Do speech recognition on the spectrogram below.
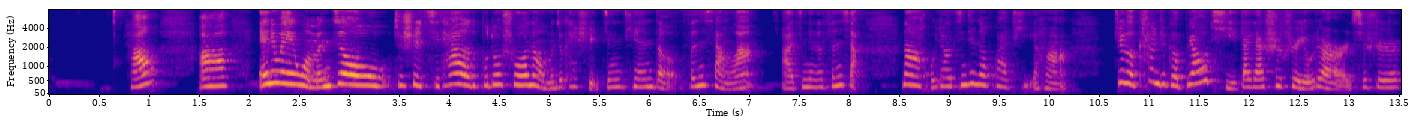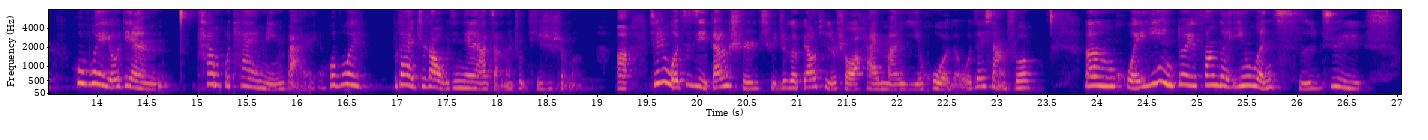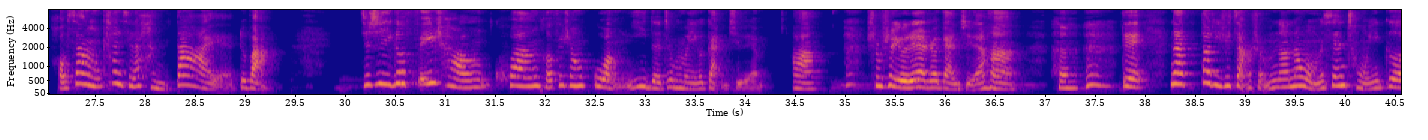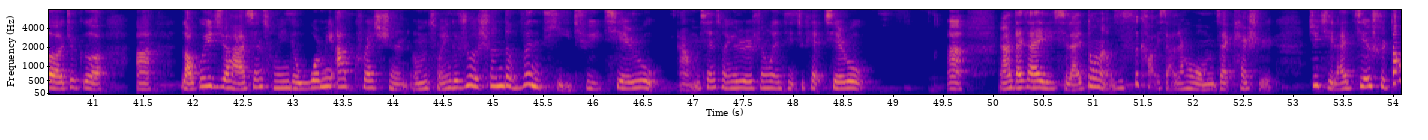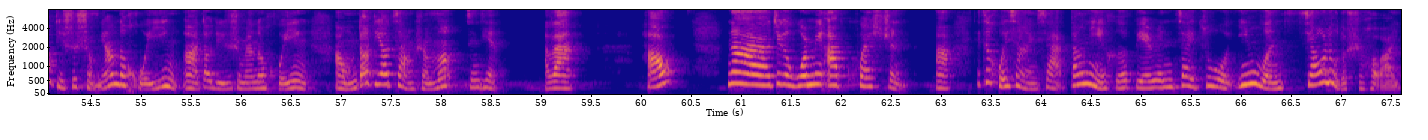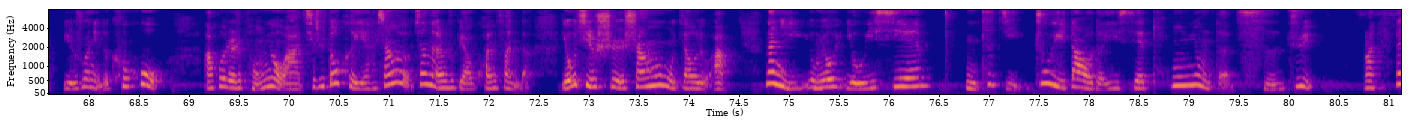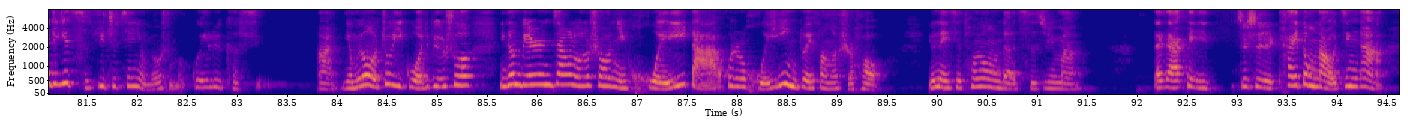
好啊，Anyway，我们就就是其他的不多说，那我们就开始今天的分享啦啊，今天的分享。那回到今天的话题哈，这个看这个标题，大家是不是有点儿，其实会不会有点 看不太明白？会不会不太知道我今天要讲的主题是什么啊？其实我自己当时取这个标题的时候还蛮疑惑的，我在想说，嗯，回应对方的英文词句好像看起来很大耶，对吧？就是一个非常宽和非常广义的这么一个感觉啊，是不是有点这感觉哈？对，那到底是讲什么呢？那我们先从一个这个啊老规矩哈，先从一个 warming up question，我们从一个热身的问题去切入啊。我们先从一个热身问题去切切入啊，然后大家一起来动脑子思考一下，然后我们再开始具体来揭示到底是什么样的回应啊？到底是什么样的回应啊？我们到底要讲什么？今天好吧？好，那这个 warming up question。啊，大家回想一下，当你和别人在做英文交流的时候啊，比如说你的客户啊，或者是朋友啊，其实都可以相相对来说是比较宽泛的，尤其是商务交流啊。那你有没有有一些你自己注意到的一些通用的词句啊？那这些词句之间有没有什么规律可循啊？有没有注意过？就比如说你跟别人交流的时候，你回答或者是回应对方的时候，有哪些通用的词句吗？大家可以就是开动脑筋啊，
